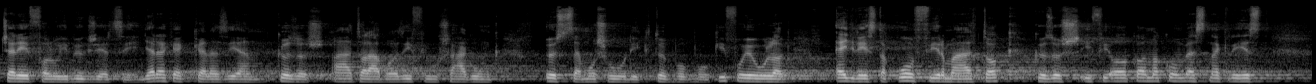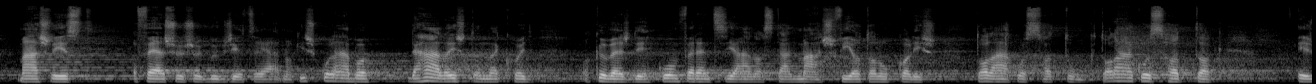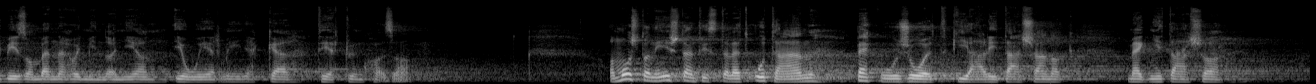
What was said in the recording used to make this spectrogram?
cserépfalui bügzsérci gyerekekkel, ez ilyen közös, általában az ifjúságunk összemosódik több okból kifolyólag. Egyrészt a konfirmáltak közös ifi alkalmakon vesznek részt, másrészt a felsősök bügzsérce járnak iskolába, de hála Istennek, hogy a Kövesdi konferencián, aztán más fiatalokkal is találkozhattunk, találkozhattak, és bízom benne, hogy mindannyian jó érményekkel tértünk haza. A mostani istentisztelet után Pekó Zsolt kiállításának megnyitása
